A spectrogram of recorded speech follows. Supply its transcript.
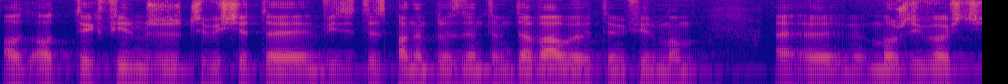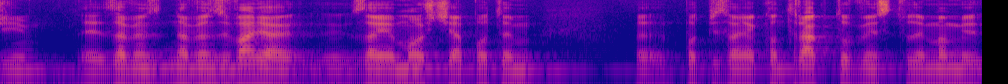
od, od tych firm, że rzeczywiście te wizyty z panem prezydentem dawały tym firmom możliwości nawiązywania znajomości, a potem podpisywania kontraktów, więc tutaj mamy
